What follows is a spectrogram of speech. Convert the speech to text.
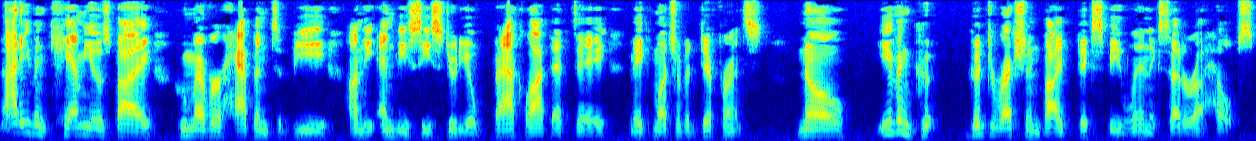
not even cameos by whomever happened to be on the NBC studio backlot that day make much of a difference. No, even good, good direction by Bixby, Lynn, etc. helps.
